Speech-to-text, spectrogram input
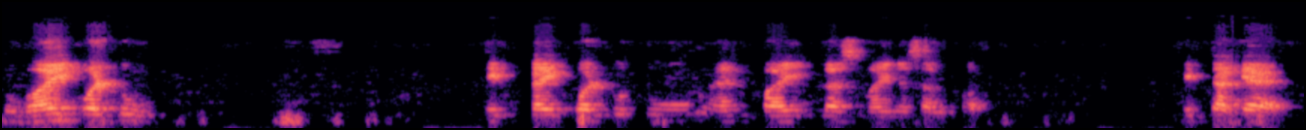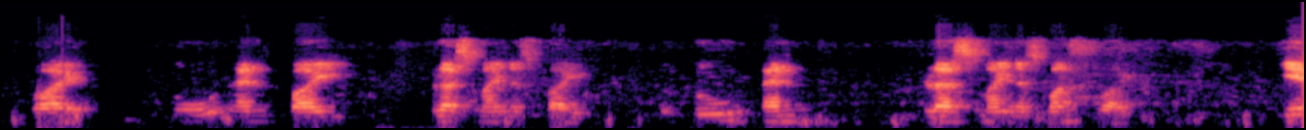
So y equal to theta equal to 2 and pi plus minus alpha. Theta क्या है? y 2 and pi plus minus pi. So 2 and plus minus 1 y. ये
